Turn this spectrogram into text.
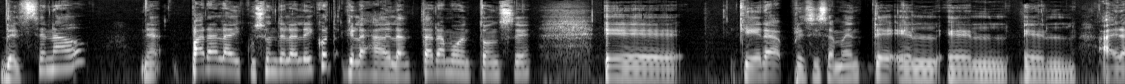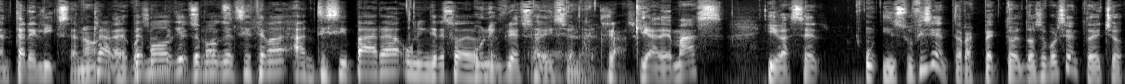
del Senado para la discusión de la ley que las adelantáramos entonces que era precisamente el, el, adelantar el IXA, ¿no? Claro, de modo, que, el sistema anticipara un ingreso un ingreso adicional, que además iba a ser insuficiente respecto del 12%. De hecho,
